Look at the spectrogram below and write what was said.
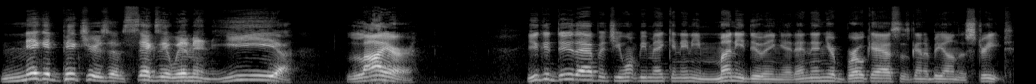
Naked pictures of sexy women. Yeah. Liar. You could do that, but you won't be making any money doing it, and then your broke ass is going to be on the street.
